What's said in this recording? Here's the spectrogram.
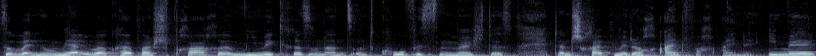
So, wenn du mehr über Körpersprache, Mimikresonanz und Co. wissen möchtest, dann schreib mir doch einfach eine E-Mail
